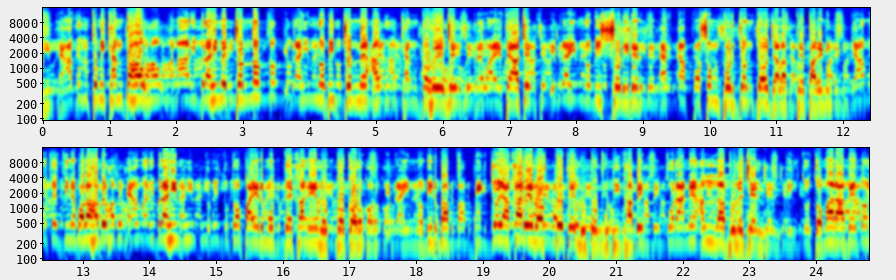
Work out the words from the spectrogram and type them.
হে আগুন, তুমি ক্ষান্ত হও। আমার ইব্রাহিমের জন্য, ইব্রাহিম নবীর জন্য আগুন ক্ষান্ত হয়েছে। রেওয়ায়েতে আছে, ইব্রাহিম নবীর শরীরের একটা পশম পর্যন্ত জ্বালাতে পারেনি। কিয়ামতের দিনে বলা হবে হে আমার ইব্রাহিম, তুমি দুটো পায়ের মধ্যেখানে লক্ষ্য করো। ইব্রাহিম নবীর বাপ বীর্য আকারে রক্ততে লুটোপুটি খাবে। কোরআনে আল্লাহ বলেছেন, কিন্তু তোমার আবেদন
